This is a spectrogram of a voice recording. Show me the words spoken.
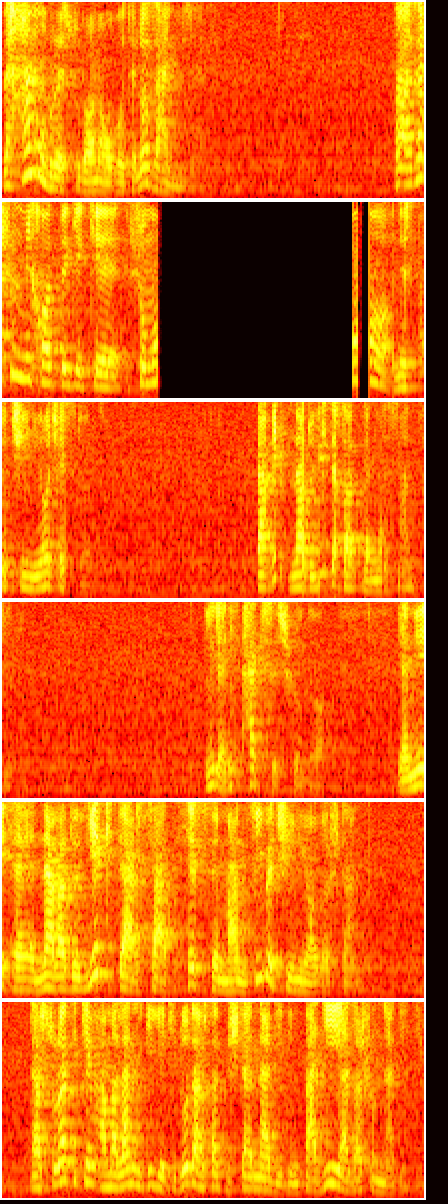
به همون رستوران و هتل زنگ می‌زنه. و ازشون می‌خواد بگه که شما نسبت به چینی ها چه دارد دقیق 91 درصد منفی. این یعنی عکسش دار یعنی 91 درصد حس منفی به چینی ها داشتند. در صورتی که عملا میگه یکی دو درصد بیشتر ندیدیم بدی ازشون ندیدیم.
